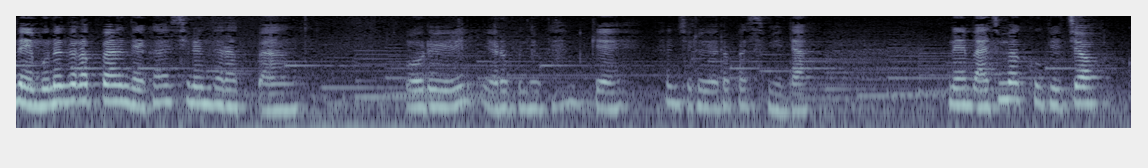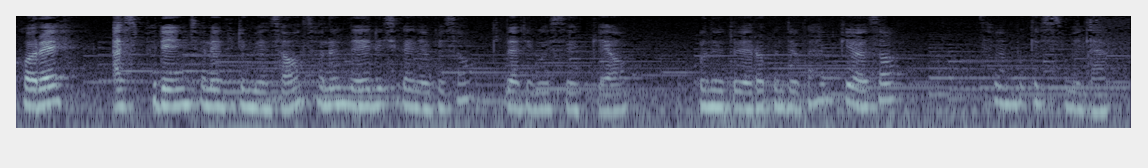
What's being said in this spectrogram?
네, 문화다락방 내가 하시는 다락방 월요일 여러분들과 함께 한 주를 열어봤습니다. 네, 마지막 곡이죠. 거래 아스피린 전해드리면서 저는 내일 이 시간 여기서 기다리고 있을게요. 오늘도 여러분들과 함께여서 사연 보겠습니다.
